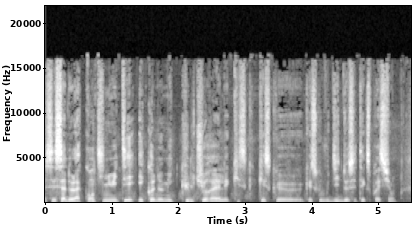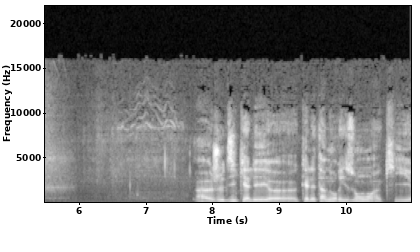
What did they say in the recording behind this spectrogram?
c'est celle de la continuité économique culturelle. Qu'est-ce que vous dites de cette expression? Euh, je dis qu'elle est, un horizon qui,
